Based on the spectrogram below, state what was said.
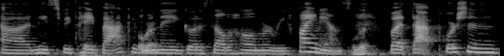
uh, needs to be paid back when they go to sell the home or refinance. Okay. But that portion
